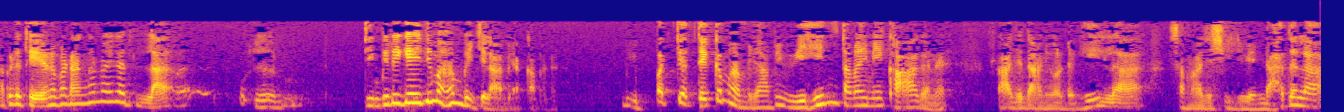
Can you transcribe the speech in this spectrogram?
අපිට තේරෙන පටන් ගන්නවා ඒක තිම්බිරිගෙයිදිම හම්බෙච්ච ලාභයක් අපිට. විපත්‍යත් එක්කම හම්බෙලා අපි විහිං තමයි මේ කාගෙන රාජධානි වලට ගිහිල්ලා සමාජශීලී වෙන්න හදලා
